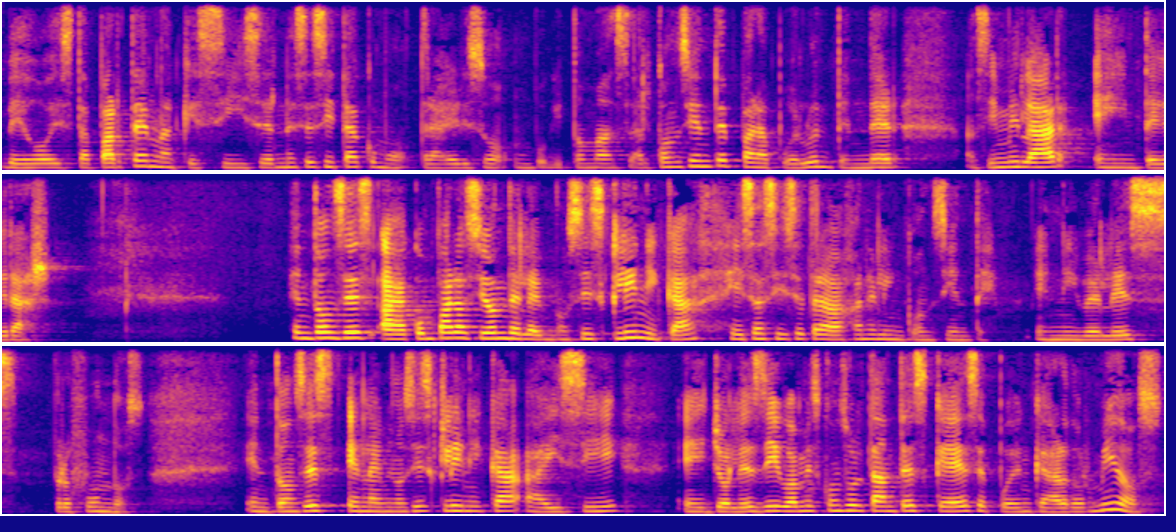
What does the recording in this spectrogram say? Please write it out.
veo esta parte en la que sí se necesita como traer eso un poquito más al consciente para poderlo entender, asimilar e integrar. Entonces, a comparación de la hipnosis clínica, esa sí se trabaja en el inconsciente, en niveles profundos. Entonces, en la hipnosis clínica, ahí sí eh, yo les digo a mis consultantes que se pueden quedar dormidos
